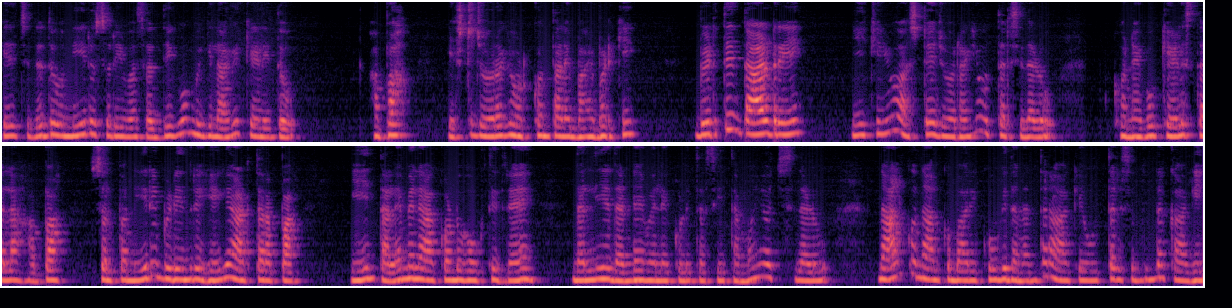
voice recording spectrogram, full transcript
ಕಿರಿಚಿದುದು ನೀರು ಸುರಿಯುವ ಸದ್ದಿಗೂ ಮಿಗಿಲಾಗಿ ಕೇಳಿತು. ಅಪ್ಪ, ಎಷ್ಟು ಜೋರಾಗಿ ಹೊಡ್ಕೊತಾಳೆ ಬಾಯಿ ಬಡ್ಕಿ. ಬಿಡ್ತೀನಿ ತಾಳ್ರಿ. ಈಕೆಯೂ ಅಷ್ಟೇ ಜೋರಾಗಿ ಉತ್ತರಿಸಿದಳು. ಕೊನೆಗೂ ಕೇಳಿಸ್ತಲ್ಲ, ಅಪ್ಪ, ಸ್ವಲ್ಪ ನೀರಿ ಬಿಡಿ ಅಂದ್ರೆ ಹೇಗೆ ಆಡ್ತಾರಪ್ಪ? ಏನು ತಲೆ ಮೇಲೆ ಹಾಕೊಂಡು ಹೋಗ್ತಿದ್ರೆ? ನಲ್ಲಿಯ ದಂಡೆ ಮೇಲೆ ಕುಳಿತ ಸೀತಮ್ಮ ಯೋಚಿಸಿದಳು. ನಾಲ್ಕು ನಾಲ್ಕು ಬಾರಿ ಕೂಗಿದ ನಂತರ ಆಕೆ ಉತ್ತರಿಸಿದ್ದಕ್ಕಾಗಿ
